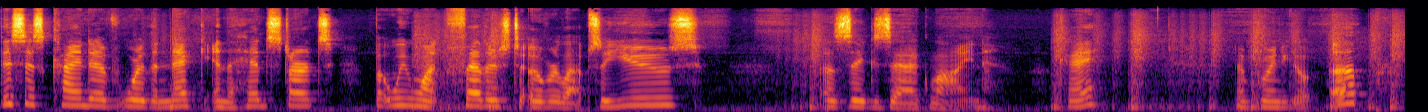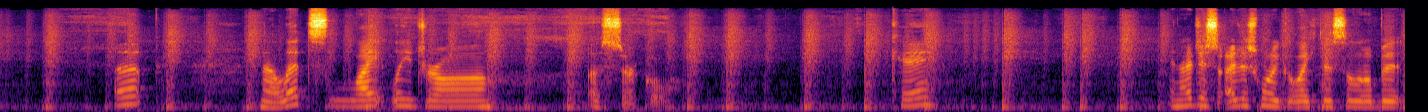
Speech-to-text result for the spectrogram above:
this is kind of where the neck and the head starts but we want feathers to overlap. So use a zigzag line, okay? I'm going to go up, up. Now let's lightly draw a circle, okay? And I just, I just want to go like this a little bit.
